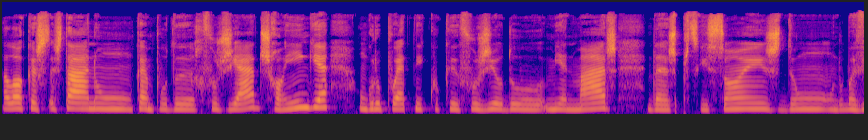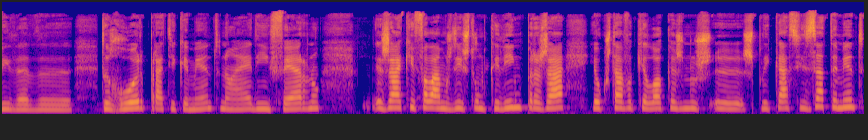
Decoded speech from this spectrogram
A Locas está num campo de refugiados, Rohingya, um grupo étnico que fugiu do Myanmar, das perseguições, de, um, de uma vida de terror, praticamente, não é? De inferno. Já aqui falámos disto um bocadinho, para já eu gostava que a Locas nos uh, explicasse exatamente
